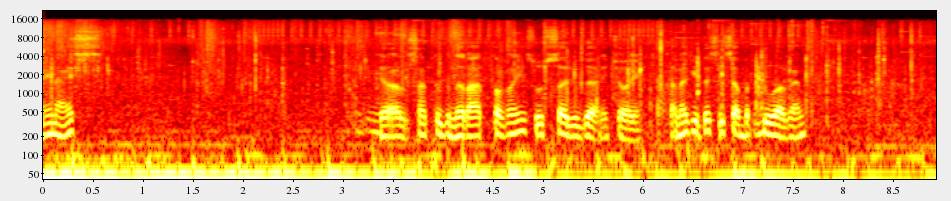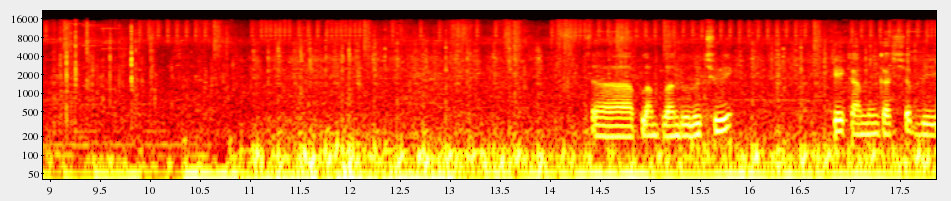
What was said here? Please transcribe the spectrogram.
Nice tinggal satu generator ini susah juga nih coy. Karena kita sisa berdua kan? Kita pelan-pelan dulu cuy. Oke kambing kasyap di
